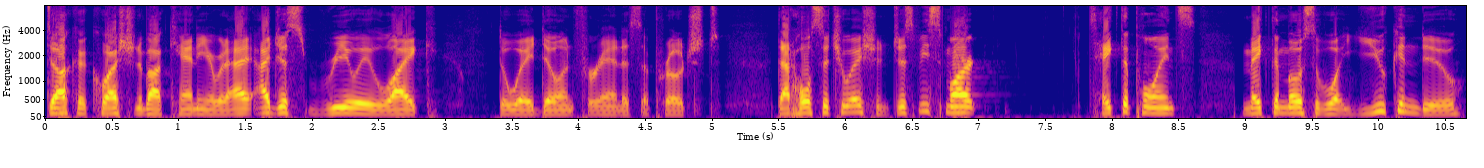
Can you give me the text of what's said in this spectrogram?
duck a question about Kenny or what? I, I just really like the way Dylan Ferrandis approached that whole situation. Just be smart, take the points, make the most of what you can do,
